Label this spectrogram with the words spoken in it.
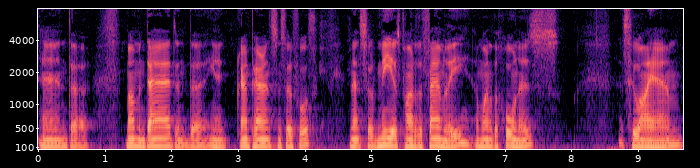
and mum and dad and uh, you know grandparents and so forth. And that's sort of me as part of the family and one of the Horners. That's who I am.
